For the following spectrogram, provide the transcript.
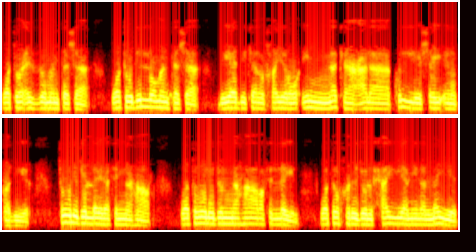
وتعز من تشاء وتذل من تشاء بيدك الخير إنك على كل شيء قدير. تولج الليل في النهار وتولج النهار في الليل وتخرج الحي من الميت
